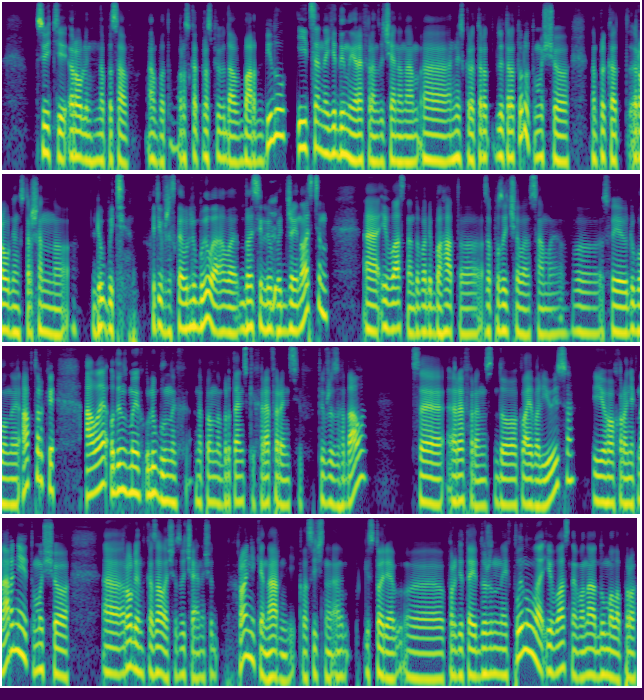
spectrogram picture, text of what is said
в світі Роулінг написав або там розповідав Бард Бідл. І це не єдиний референс, звичайно, на е, англійську літературу, тому що, наприклад, Роулінг страшенно любить, хотів вже сказати, любила, але досі любить Джейн Остін. Е, і, власне, доволі багато запозичила саме в своєї улюбленої авторки. Але один з моїх улюблених, напевно, британських референсів ти вже згадала. Це референс до Клайва Льюіса і його Хронік Нарнії, тому що е, Ролінг казала, що, звичайно, що Хроніки Нарнії, класична е, історія про дітей дуже на неї вплинула, і, власне, вона думала про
